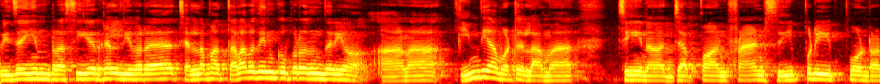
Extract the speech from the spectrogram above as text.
விஜயின் ரசிகர்கள் இவரை செல்லமாக தளபதின்னு கூப்பிட்றதும் தெரியும். ஆனால் இந்தியா மட்டும் இல்லாமல் சீனா ஜப்பான் ஃப்ரான்ஸ் இப்படி போன்ற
